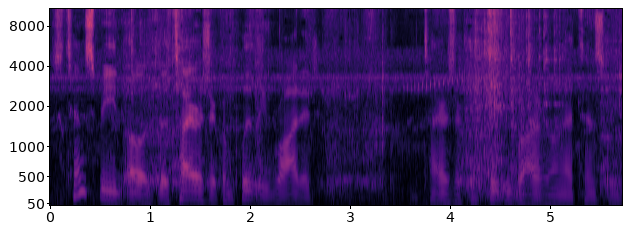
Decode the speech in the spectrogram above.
It's 10 speed. Oh, the tires are completely rotted. The tires are completely rotted on that 10 speed.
